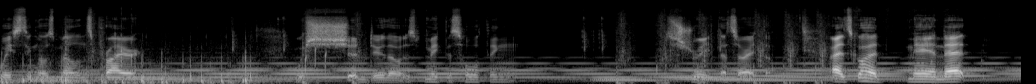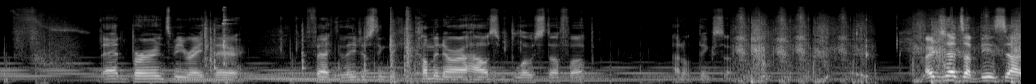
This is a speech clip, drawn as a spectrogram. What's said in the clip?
wasting those melons prior. What we should do, though, is make this whole thing straight. That's alright, though. Alright, let's go ahead. Man, that... That burns me right there. The fact that they just think they can come into our house and blow stuff up. I don't think so. I just heads up. These uh,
